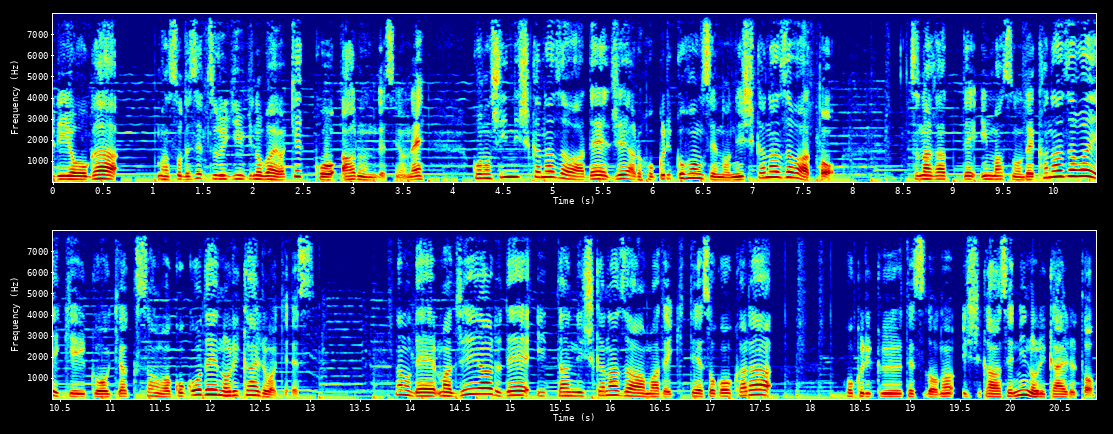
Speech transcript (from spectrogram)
利用がまあそうですね、剣行きの場合は結構あるんですよね。この新西金沢で JR 北陸本線の西金沢と繋がっていますので、金沢駅へ行くお客さんはここで乗り換えるわけです。なので、まあ、JR で一旦西金沢まで来て、そこから北陸鉄道の石川線に乗り換えると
